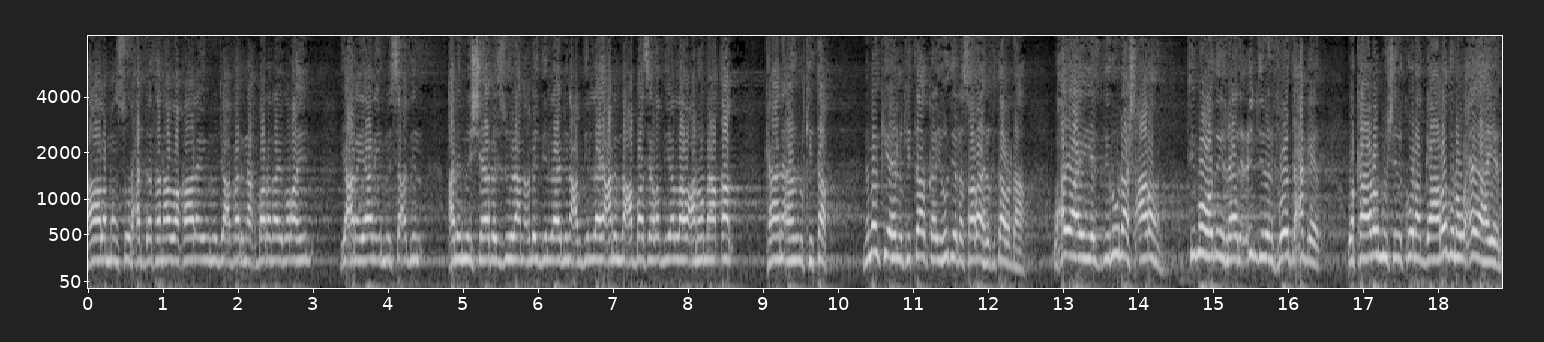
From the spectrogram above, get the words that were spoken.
Qaala mansuur xadaana waqaala ibnu jacfarin akhbarana ibraahim yacnayaani ibnu sacdin can ibni shihaab azuhri can cubaydillahi bni cabdillahi can ibni cabaasin radia allahu canhuma qaal kaana ahlulkitaab nimankii ahlulkitaabka yahuud iyo nasaara ahlulkitab la dhahaa. Waxay ahaayeen yasdiluuna ashcaarahum timahooday raaricin jireen foodda xaggeeda wa kaana mushrikuuna gaaladuna waxay ahaayeen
